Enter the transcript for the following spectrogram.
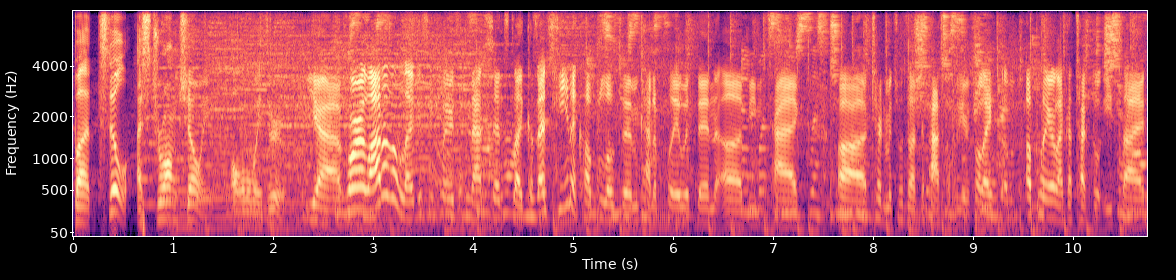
But still a strong showing all the way through. Yeah, for a lot of the legacy players in that sense, like, because I've seen a couple of them kind of play within uh, BB Tag uh, tournaments within the past couple years. So, like, a, a player like a TecTaleEastside,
